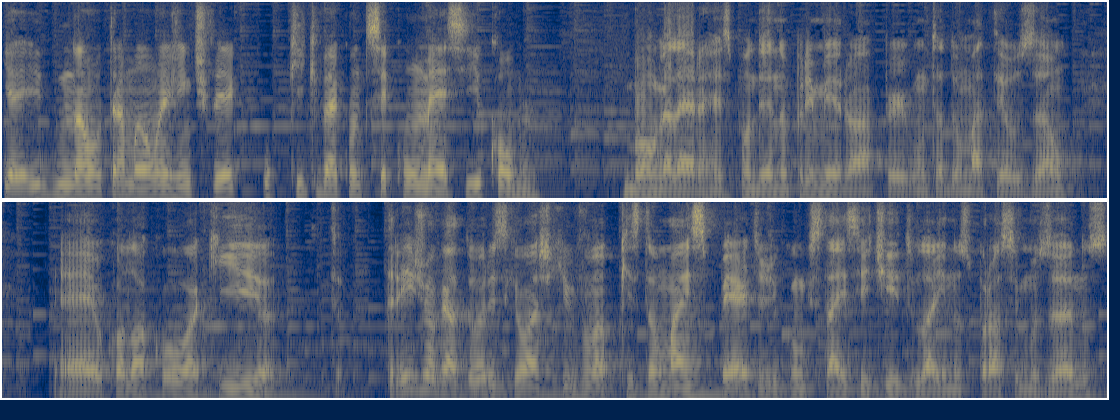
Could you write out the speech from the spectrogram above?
E aí, na outra mão, a gente vê o que vai acontecer com o Messi e o Coleman. Bom, galera, respondendo primeiro a pergunta do Mateusão, é, eu coloco aqui três jogadores que eu acho que, que estão mais perto de conquistar esse título aí nos próximos anos,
